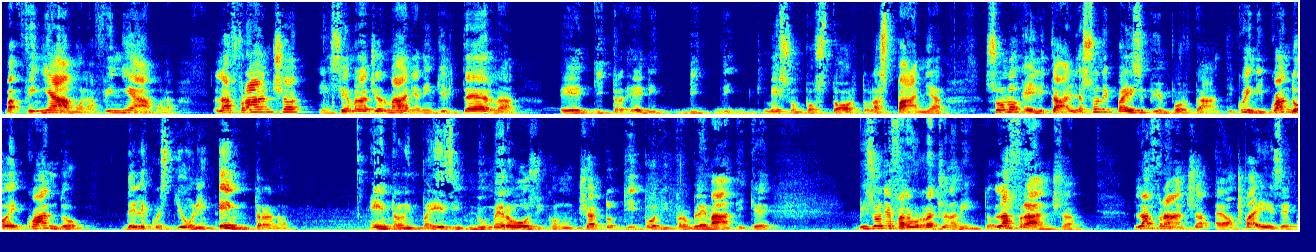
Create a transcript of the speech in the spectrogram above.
Ma finiamola, finiamola. La Francia, insieme alla Germania, l'Inghilterra e, di, e di, di, messo un po' storto la Spagna, sono, e l'Italia sono i paesi più importanti. Quindi quando, quando delle questioni entrano, entrano in paesi numerosi con un certo tipo di problematiche, bisogna fare un ragionamento. La Francia, la Francia è un paese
